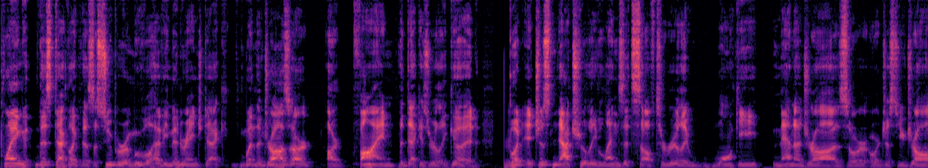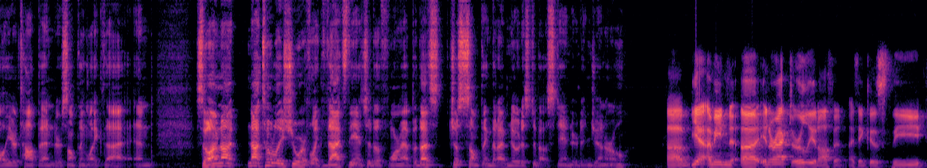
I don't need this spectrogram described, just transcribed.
playing this deck like this a super removal heavy mid-range deck when the draws are are fine the deck is really good but it just naturally lends itself to really wonky mana draws or, or just you draw all your top end or something like that. And so i'm not not totally sure if like that's the answer to the format but that's just something that i've noticed about standard in general. Um, yeah i mean uh, interact early and often i think is the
